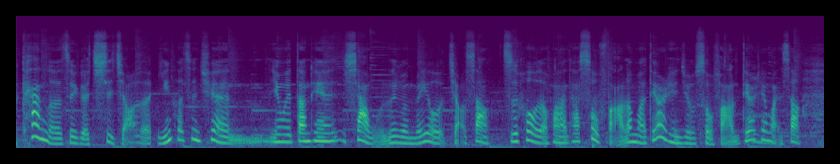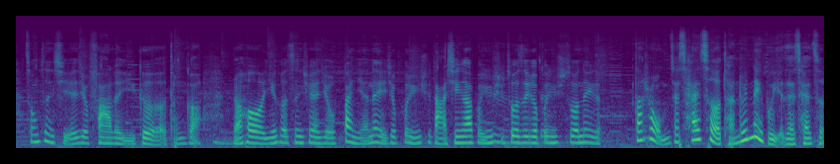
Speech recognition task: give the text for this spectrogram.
看了这个弃缴的银河证券，因为当天下午那个没有缴上之后的话，他受罚了嘛，第二天就受罚了。第二天晚上，中证协就发了一个通告，然后银河证券就半年内就不允许打新啊，不允许做这个，不允许做那个。当时我们在猜测，团队内部也在猜测，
